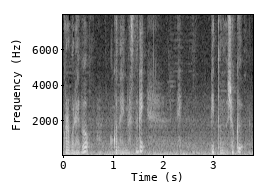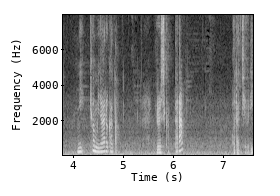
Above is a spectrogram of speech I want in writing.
コラボライブを行いますので、ペットの食に興味のある方よろしかったらお立ち寄り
